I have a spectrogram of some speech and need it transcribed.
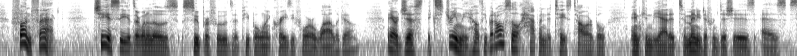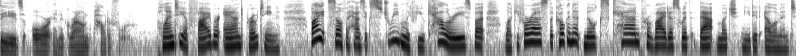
Fun fact chia seeds are one of those superfoods that people went crazy for a while ago. They are just extremely healthy, but also happen to taste tolerable and can be added to many different dishes as seeds or in a ground powder form. Plenty of fiber and protein. By itself, it has extremely few calories, but lucky for us, the coconut milks can provide us with that much needed element.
